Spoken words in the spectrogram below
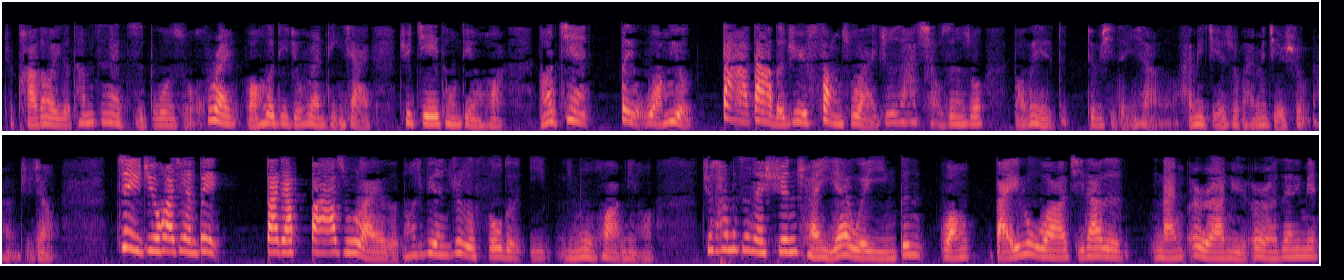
就爬到一个他们正在直播的时候，忽然王鹤棣就忽然停下来去接一通电话，然后竟然被网友大大的去放出来，就是他小声的说：“宝贝，对对不起，等一下，还没结束，还没结束，然后就这样，这一句话竟然被大家扒出来了，然后就变成热搜的一一幕画面啊！就他们正在宣传以爱为营，跟王白鹿啊，其他的男二啊、女二啊，在那边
